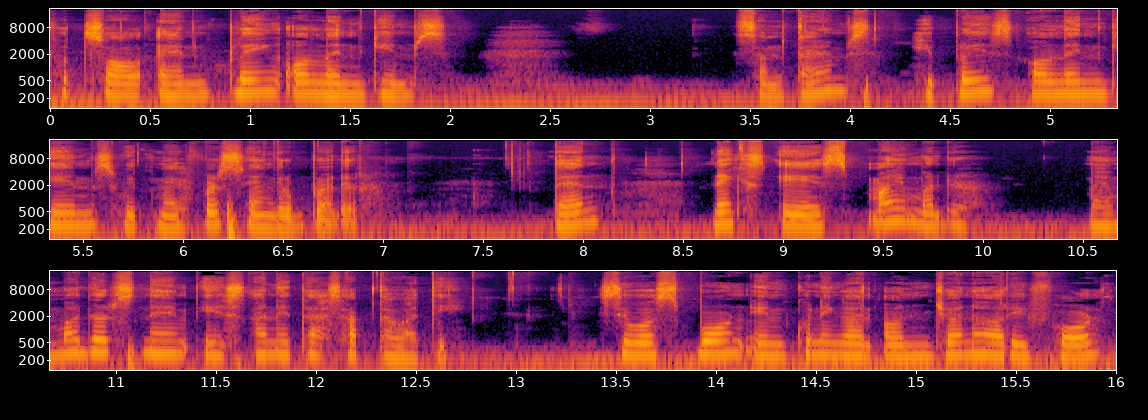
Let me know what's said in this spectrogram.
futsal and playing online games. Sometimes he plays online games with my first younger brother. Then, next is my mother. My mother's name is Anita Saptawati. She was born in Kuningan on January 4th,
